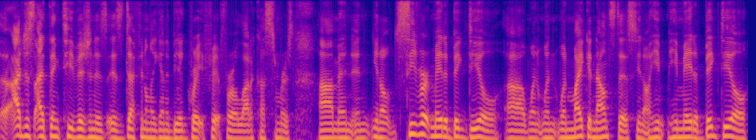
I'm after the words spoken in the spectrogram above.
I just I think T Vision is, is definitely going to be a great fit for a lot of customers. Um, and and you know, Sievert made a big deal uh, when when when Mike announced this. You know, he he made a big deal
